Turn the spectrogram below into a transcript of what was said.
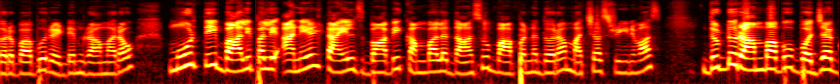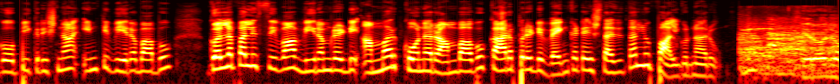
దొరబాబు రెడ్డెం రామారావు మూర్తి బాలిపల్లి అనిల్ టైల్స్ బాబీ కంబాల దాసు బాపన్న దొర మచ్చ శ్రీనివాస్ దుడ్డు రాంబాబు బొజ్జ గోపీకృష్ణ ఇంటి వీరబాబు గొల్లపల్లి శివ వీరంరెడ్డి అమ్మర్ కోన రాంబాబు కారపురెడ్డి వెంకటేష్ తదితరులు పాల్గొన్నారు. ఈరోజు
